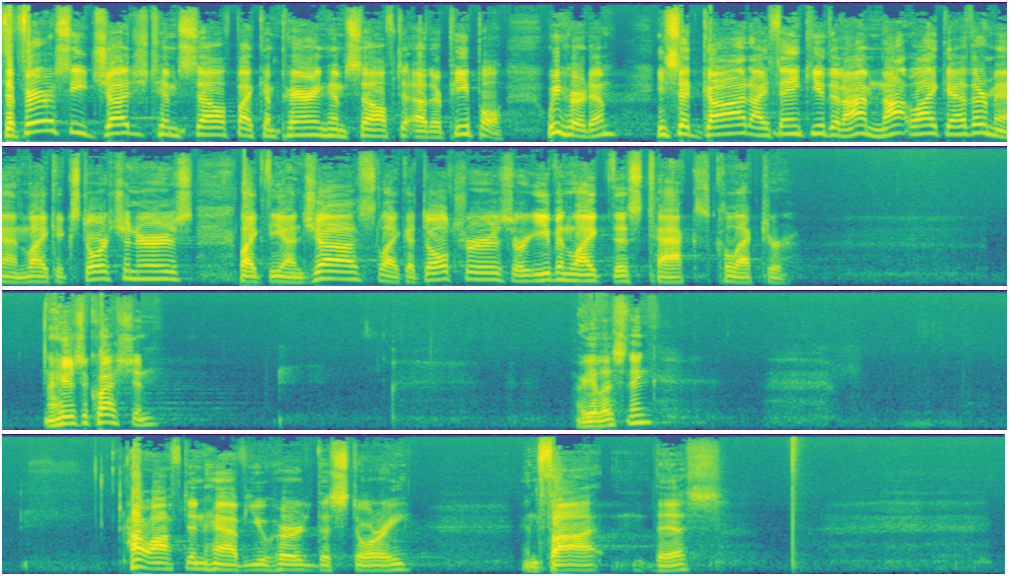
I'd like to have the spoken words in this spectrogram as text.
The Pharisee judged himself by comparing himself to other people. We heard him. He said, God, I thank you that I'm not like other men, like extortioners, like the unjust, like adulterers, or even like this tax collector. Now, here's the question Are you listening? How often have you heard this story and thought this?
